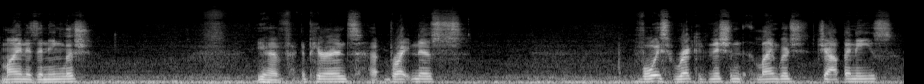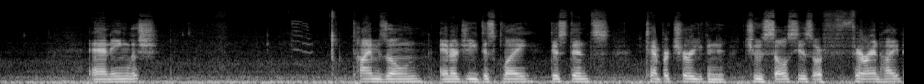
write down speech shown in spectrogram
Mine is in English. You have appearance, uh, brightness, voice recognition language, Japanese and English time zone, energy display, distance, temperature. You can choose Celsius or Fahrenheit,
